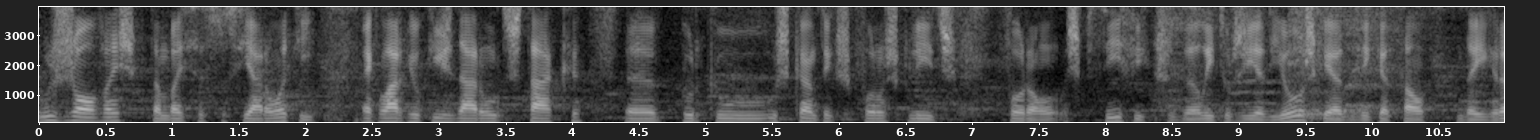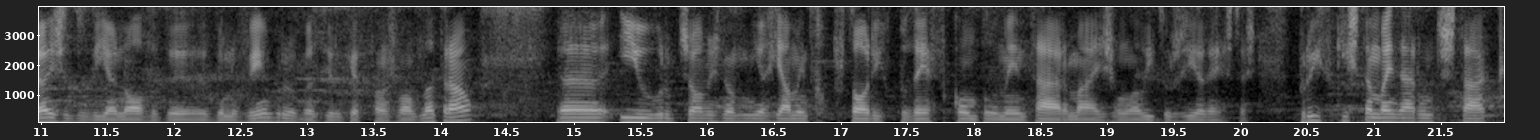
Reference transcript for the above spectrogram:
os jovens que também se associaram aqui. É claro que eu quis dar um destaque uh, porque os cânticos que foram escolhidos foram específicos da liturgia de hoje, que é a dedicação da igreja do dia 9 de, de novembro, a Basílica de São João de Latrão. Uh, e o grupo de jovens não tinha realmente repertório que pudesse complementar mais uma liturgia destas. Por isso quis também dar um destaque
